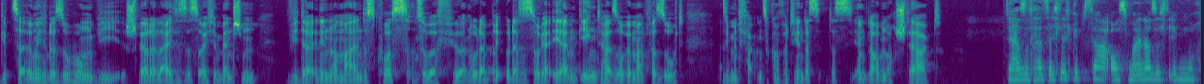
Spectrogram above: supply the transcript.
Gibt es da irgendwelche Untersuchungen, wie schwer oder leicht es ist, solche Menschen wieder in den normalen Diskurs zu überführen? Oder, oder ist es sogar eher im Gegenteil so, wenn man versucht, sie mit Fakten zu konfrontieren, dass, dass ihren Glauben noch stärkt? Ja, also tatsächlich gibt es da aus meiner Sicht eben noch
